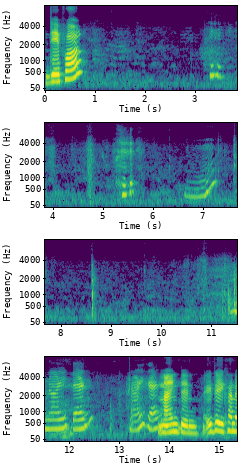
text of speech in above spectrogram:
J for nine ten এই যে এখানে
